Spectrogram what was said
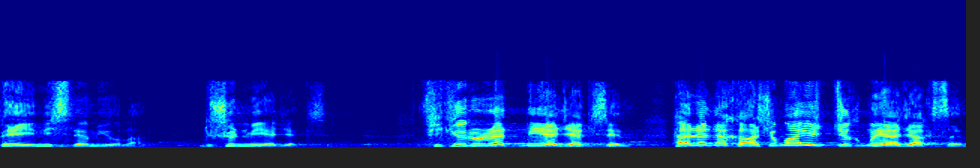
beyin istemiyorlar. Düşünmeyeceksin. Fikir üretmeyeceksin. Hele de karşıma hiç çıkmayacaksın.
